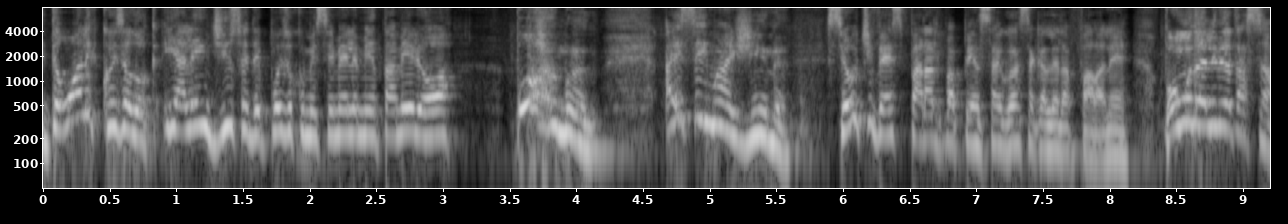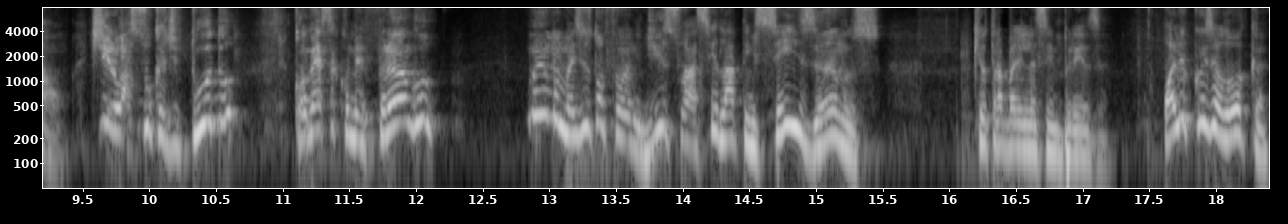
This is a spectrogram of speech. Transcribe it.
Então olha que coisa louca. E além disso, aí depois eu comecei a me alimentar melhor. Porra, mano. Aí você imagina, se eu tivesse parado pra pensar igual essa galera fala, né? Vamos da alimentação. Tira o açúcar de tudo, começa a comer frango. Mano, mas eu tô falando disso há, sei lá, tem seis anos que eu trabalhei nessa empresa. Olha que coisa louca.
